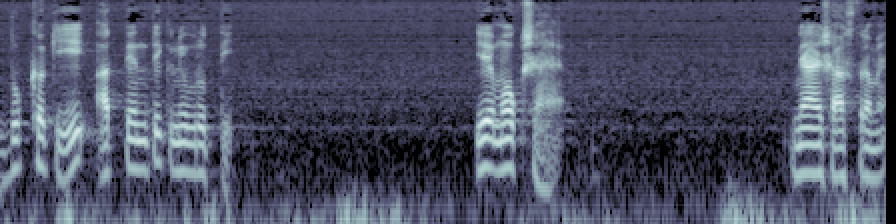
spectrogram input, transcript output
दुख की आत्यंतिक निवृत्ति। ये मोक्ष है। न्याय शास्त्र में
